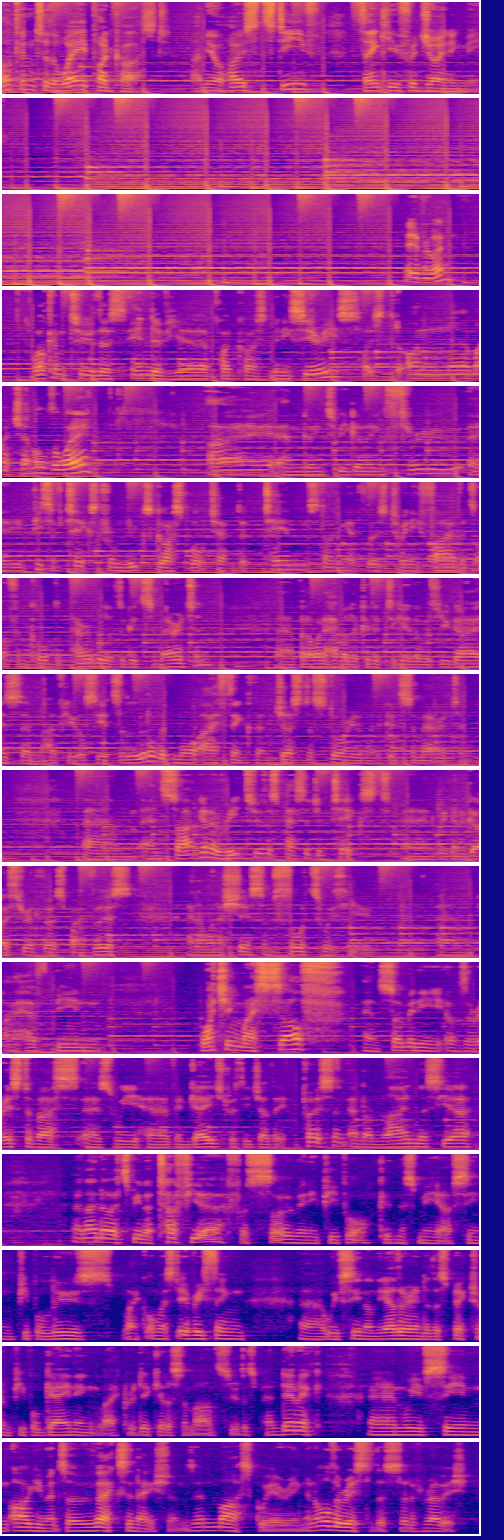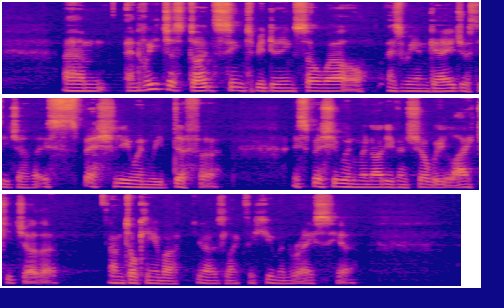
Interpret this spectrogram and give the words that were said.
Welcome to the Way podcast. I'm your host, Steve. Thank you for joining me. Hey everyone, welcome to this end of year podcast mini series hosted on uh, my channel, The Way. I am going to be going through a piece of text from Luke's Gospel, chapter 10, starting at verse 25. It's often called the parable of the Good Samaritan, uh, but I want to have a look at it together with you guys, and hopefully you'll see it's a little bit more, I think, than just a story about a Good Samaritan. Um, and so I'm going to read through this passage of text and we're going to go through it verse by verse. And I want to share some thoughts with you. Um, I have been watching myself and so many of the rest of us as we have engaged with each other in person and online this year. And I know it's been a tough year for so many people. Goodness me, I've seen people lose like almost everything uh, we've seen on the other end of the spectrum people gaining like ridiculous amounts through this pandemic. And we've seen arguments over vaccinations and mask wearing and all the rest of this sort of rubbish. Um, and we just don't seem to be doing so well as we engage with each other, especially when we differ, especially when we're not even sure we like each other. I'm talking about, you know, it's like the human race here.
